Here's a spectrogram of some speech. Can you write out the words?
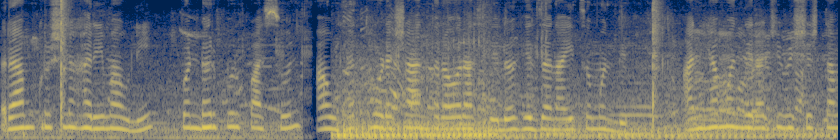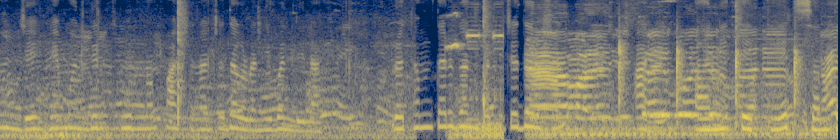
रामकृष्ण हरी माऊली पंढरपूरपासून अवघ्या थोड्याशा अंतरावर असलेलं हे जनाईचं मंदिर. आणि ह्या मंदिराची विशेषता म्हणजे हे मंदिर पूर्ण पाषाणाच्या दगडांनी बनलेलं आहे. प्रथम तर गणपतीचे दर्शन आहे आणि तेथेच संत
